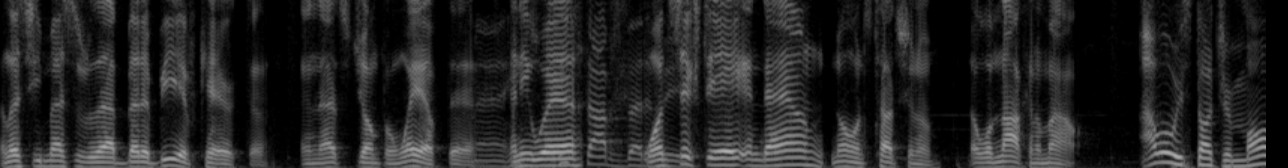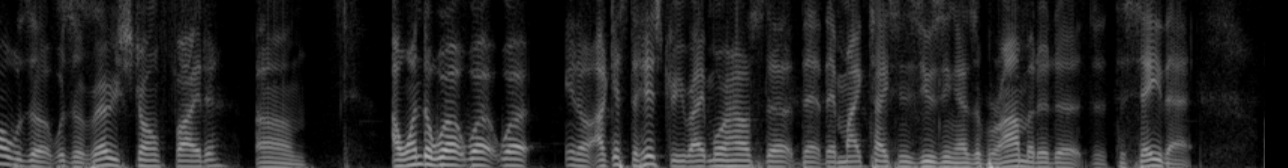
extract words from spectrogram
unless he messes with that better be of character, and that's jumping way up there. Man, Anywhere he stops better. 168 and down, no one's touching him. Well, knocking him out. I always thought Jamal was a was a very strong fighter. Um, I wonder what what what you know. I guess the history, right? Morehouse that that, that Mike Tyson's using as a barometer to, to to say that.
